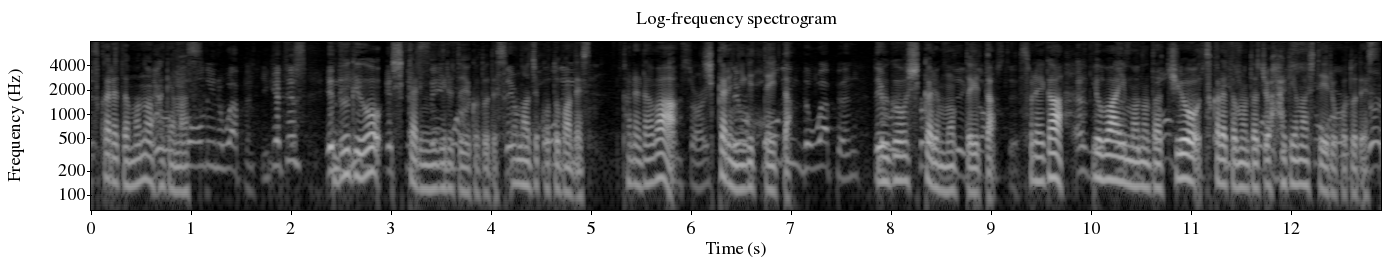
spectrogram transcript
疲れた者を励ます。武具をしっかり握るということです。同じ言葉です。彼らはしっかり握っていた。武具をしっかり持っていた。それが弱い者たちを疲れた者たちを励ましていることです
